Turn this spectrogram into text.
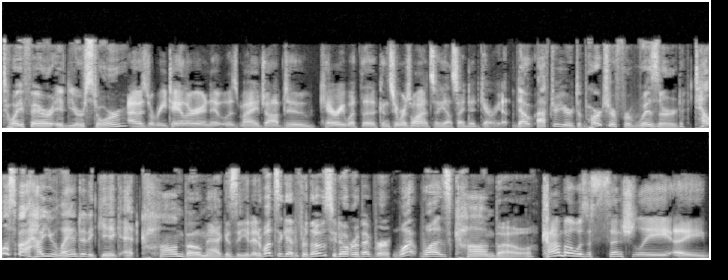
Toy Fair in your store? I was a retailer, and it was my job to carry what the consumers wanted. So yes, I did carry it. Now, after your departure from Wizard, tell us about how you landed a gig at Combo magazine. And once again, for those who don't remember, what was Combo? Combo was essentially a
